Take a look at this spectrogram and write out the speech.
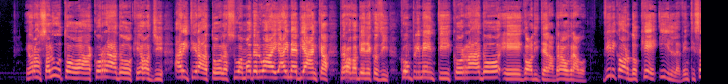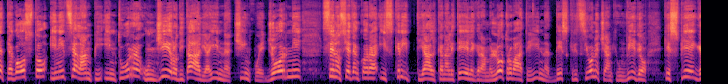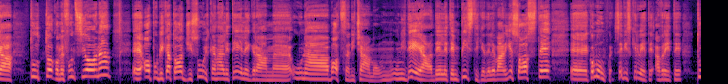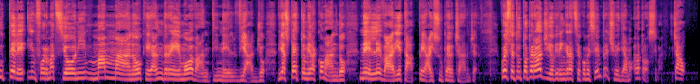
E ora un saluto a Corrado che oggi ha ritirato la sua Model Y, ahimè bianca, però va bene così. Complimenti Corrado e goditela, bravo bravo. Vi ricordo che il 27 agosto inizia l'Ampi in Tour, un giro d'Italia in 5 giorni. Se non siete ancora iscritti al canale Telegram lo trovate in descrizione, c'è anche un video che spiega tutto come funziona. Eh, ho pubblicato oggi sul canale Telegram eh, una bozza, diciamo, un, un'idea delle tempistiche delle varie soste. Eh, comunque, se vi iscrivete avrete tutte le informazioni man mano che andremo avanti nel viaggio. Vi aspetto, mi raccomando, nelle varie tappe ai supercharger. Questo è tutto per oggi, io vi ringrazio come sempre, ci vediamo alla prossima. Ciao!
